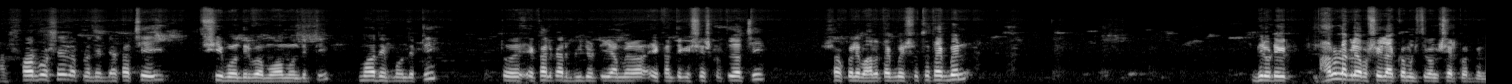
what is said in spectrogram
আর সর্বশেষ আপনাদের দেখাচ্ছি এই শিব মন্দির বা মহা মন্দিরটি, মহাদেব মন্দিরটি। তো এখানকার ভিডিওটি আমরা এখান থেকে শেষ করতে যাচ্ছি। সকলে ভালো থাকবেন, সুস্থ থাকবেন। ভিডিওটি ভালো লাগলে অবশ্যই লাইক, কমেন্টস এবং শেয়ার করবেন।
